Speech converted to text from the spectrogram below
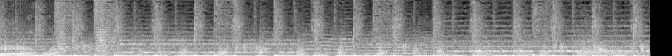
Damn right.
